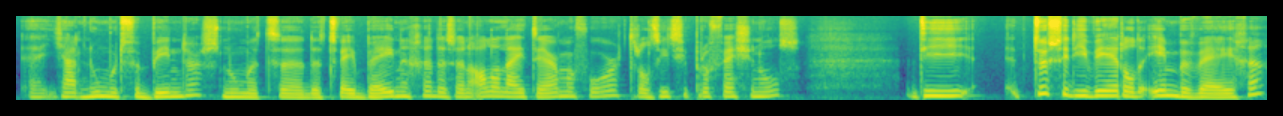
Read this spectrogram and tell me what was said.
eh, ja, noem het verbinders, noem het uh, de tweebenigen. Er zijn allerlei termen voor, transitieprofessionals. Die tussen die werelden in bewegen.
